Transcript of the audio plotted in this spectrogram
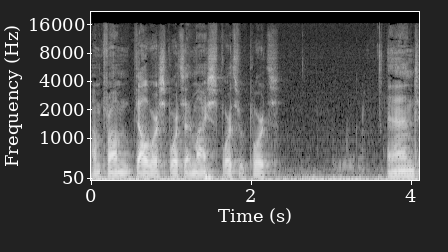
I'm from Delaware Sports and My Sports Reports. And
